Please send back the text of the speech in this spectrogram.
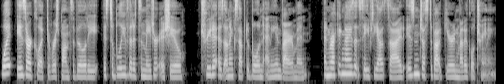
What is our collective responsibility is to believe that it's a major issue, treat it as unacceptable in any environment, and recognize that safety outside isn't just about gear and medical training,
